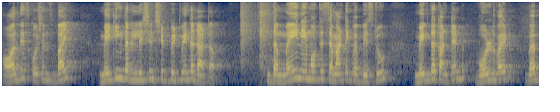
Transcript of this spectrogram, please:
all these questions by making the relationship between the data. The main aim of the semantic web is to make the content worldwide web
